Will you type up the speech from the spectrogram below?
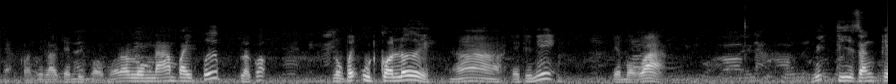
เนี่ยก่อนที่เราจะดึงออกเมื่อเราลงน้ำไปปุ๊บเราก็ ลงไปอุดก่อนเลยอ่าแต่ทีนี้แกบอกว่า วิธีสังเก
